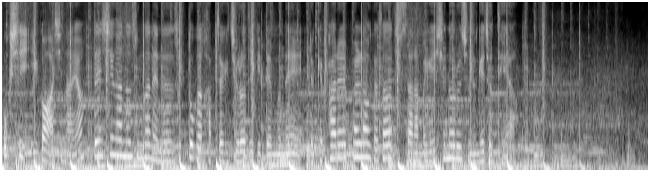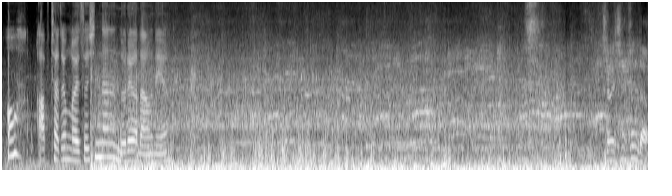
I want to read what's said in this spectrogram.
혹시 이거 아시나요? 댄싱하는 순간에는 속도가 갑자기 줄어들기 때문에 이렇게 팔을 펄럭여서 뒷사람에게 신호를 주는 게 좋대요. 어, 앞 자전거에서 신나는 노래가 나오네요. 저 춤춘다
